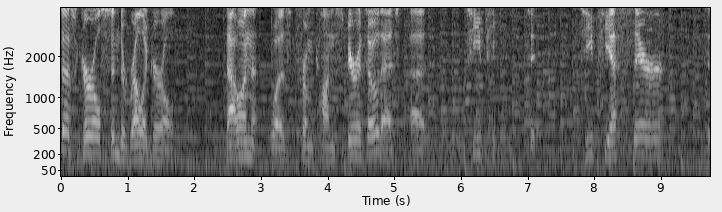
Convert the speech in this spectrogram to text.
Princess Girl Cinderella Girl. That one was from Conspirito, that uh, TP. TPSer. T-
